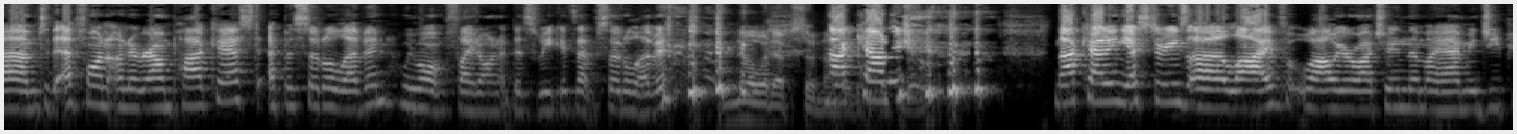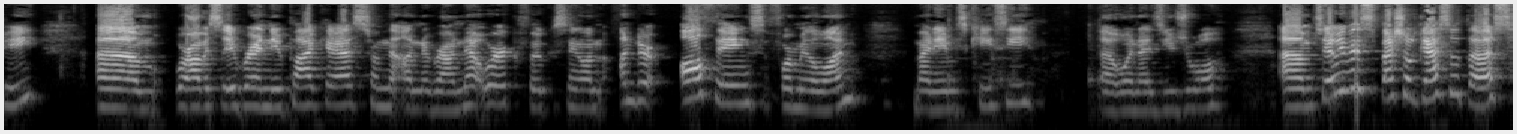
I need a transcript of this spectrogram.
um, to the F1 Underground podcast, episode 11. We won't fight on it this week. It's episode 11. You know what episode not counting, it is, right? not counting yesterday's uh, live while we were watching the Miami GP. Um, we're obviously a brand new podcast from the Underground Network, focusing on under all things Formula One. My name is Casey. Uh, when as usual. Um, today we have a special guest with us,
